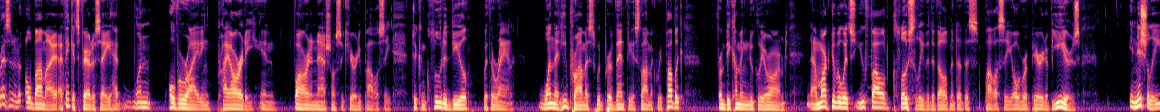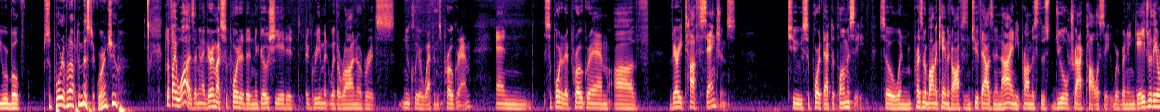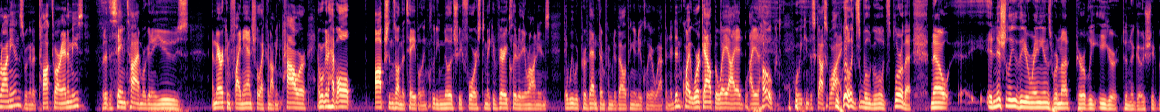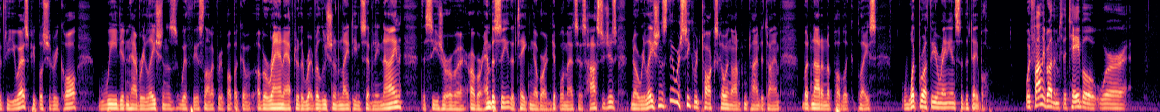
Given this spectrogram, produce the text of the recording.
President Obama, I think it's fair to say, had one overriding priority in foreign and national security policy to conclude a deal with Iran, one that he promised would prevent the Islamic Republic from becoming nuclear armed. Now, Mark Dubowitz, you followed closely the development of this policy over a period of years. Initially, you were both supportive and optimistic, weren't you? Cliff, I was. I mean, I very much supported a negotiated agreement with Iran over its nuclear weapons program and supported a program of very tough sanctions to support that diplomacy. So when President Obama came into office in 2009, he promised this dual track policy. We're going to engage with the Iranians, we're going to talk to our enemies, but at the same time, we're going to use American financial economic power, and we're going to have all options on the table, including military force, to make it very clear to the Iranians that we would prevent them from developing a nuclear weapon. It didn't quite work out the way I had, I had hoped, we can discuss why. we'll, ex- we'll, we'll explore that. Now, initially, the Iranians were not terribly eager to negotiate with the U.S. People should recall we didn't have relations with the Islamic Republic of, of Iran after the revolution of 1979, the seizure of our, of our embassy, the taking of our diplomats as hostages. No relations. There were secret talks going on from time to time, but not in a public place. What brought the Iranians to the table? What finally brought them to the table were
